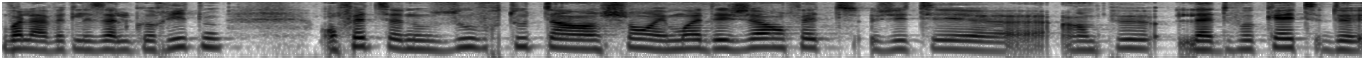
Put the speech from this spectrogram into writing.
voilà, avec les algorithmes en fait, ça nous ouvre tout un champ. Et moi, déjà, en fait, j'étais euh, un peu l'advocate de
